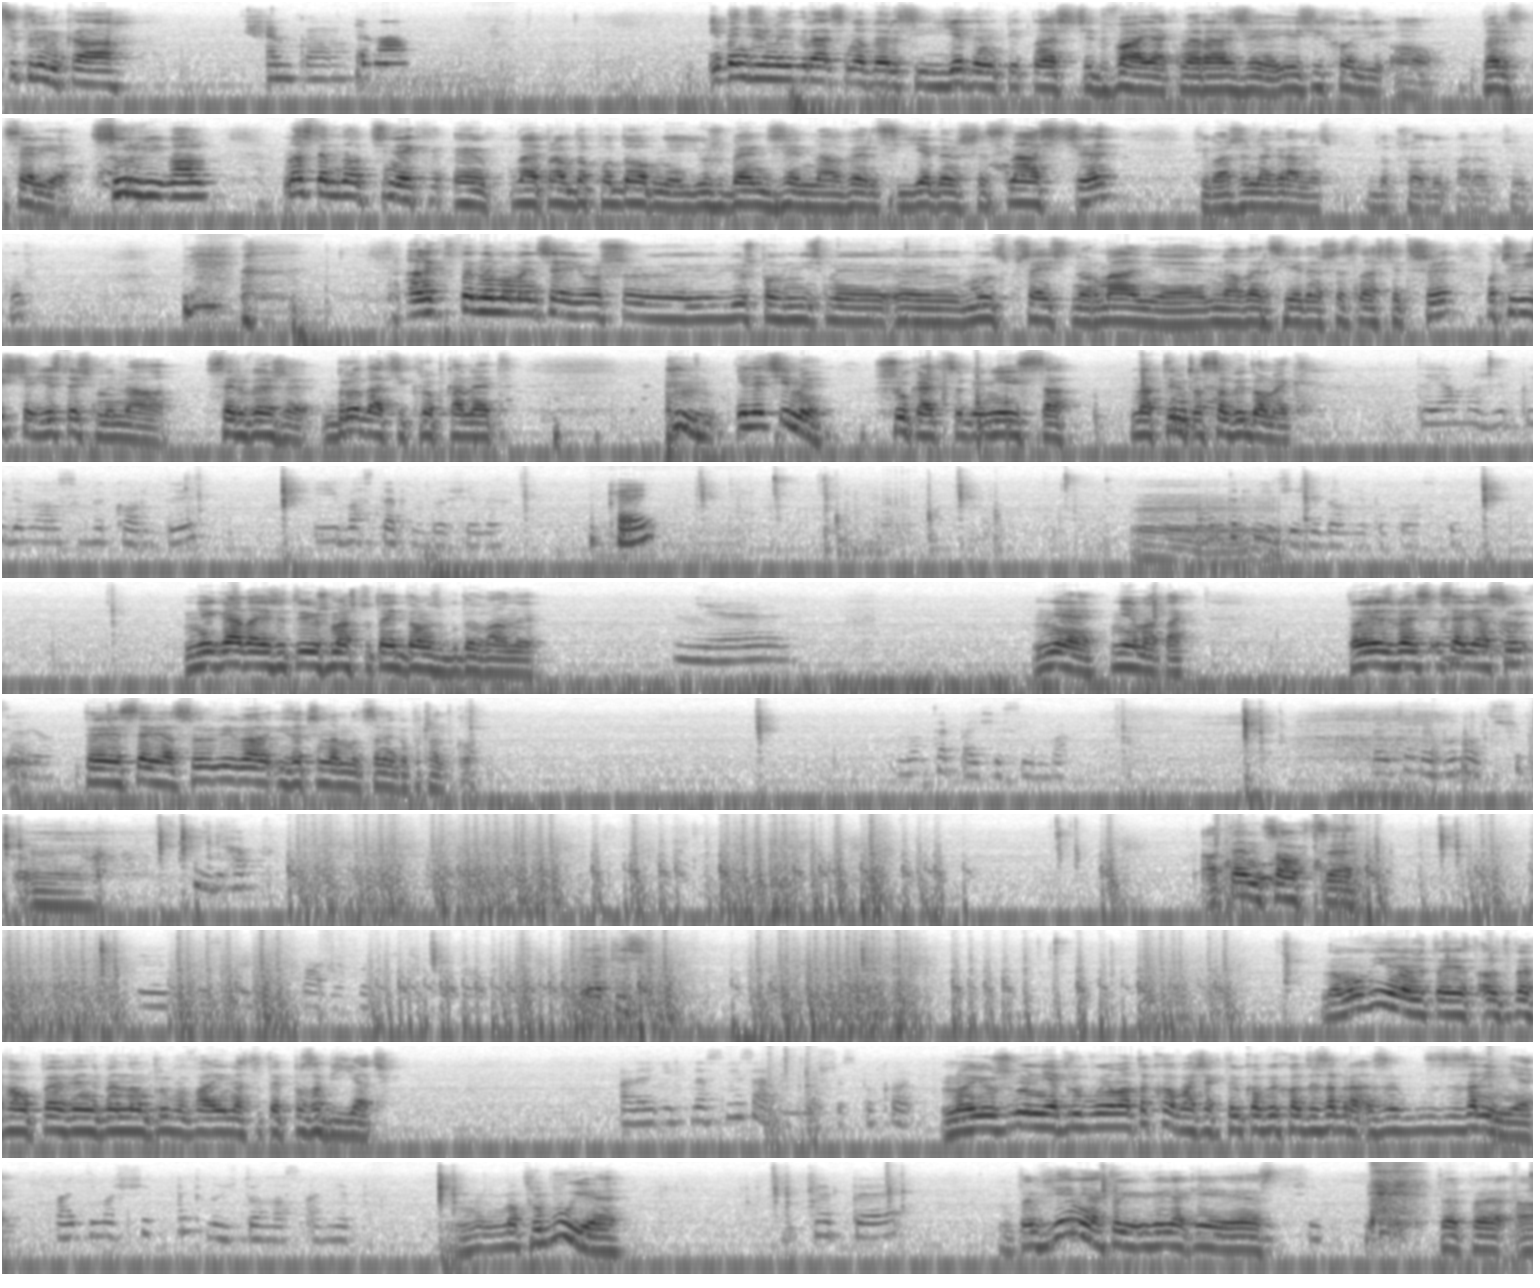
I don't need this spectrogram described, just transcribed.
Cytrynka Siemka. i będziemy grać na wersji 1.15.2 jak na razie, jeśli chodzi o serię Survival. Następny odcinek y, najprawdopodobniej już będzie na wersji 1.16, chyba że nagramy do przodu parę odcinków. Ale w pewnym momencie już, y, już powinniśmy y, móc przejść normalnie na wersję 1.16.3. Oczywiście jesteśmy na serwerze brodaci.net i lecimy szukać sobie miejsca na tymczasowy domek. To ja może pójdę na losowe kordy i was tepnę do siebie. Okej. Albo tepnijcie się do mnie po prostu. Nie gadaj, że ty już masz tutaj dom zbudowany. Nie. Nie, nie ma tak. To jest wers- seria nie sur- serio. To jest seria survival i zaczynam od samego początku. No tepaj się Simba. Ej, czekaj, bo noc, szybko. Chwila. A ten co chce? Yy, jest jakieś domu. Jakiś... No mówiłem, że to jest old PvP, więc będą próbowali nas tutaj pozabijać. Ale nikt nas nie zabił jeszcze, spokojnie. No już mnie próbują atakować, jak tylko wychodzę za, bra- za, za linię. Ale ty masz się tepnąć do nas, a nie No próbuję. TP. No To wiem jak to, jakie jest. TP, a...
